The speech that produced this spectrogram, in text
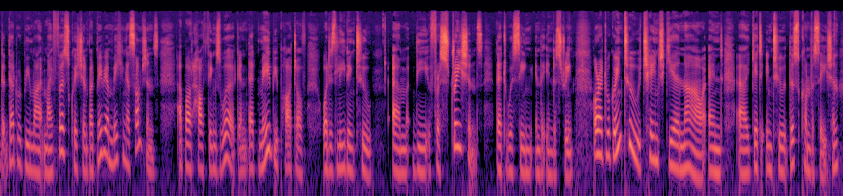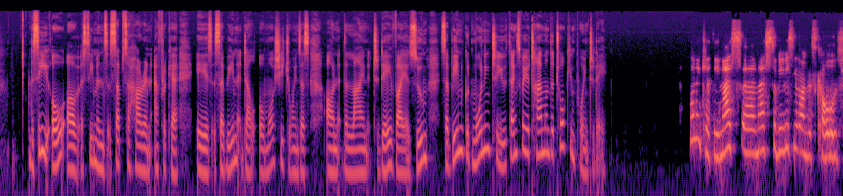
Th- that would be my, my first question, but maybe I'm making assumptions about how things work, and that may be part of what is leading to um, the frustrations that we're seeing in the industry. All right, we're going to change gear now and uh, get into this conversation the CEO of Siemens Sub Saharan Africa is Sabine Del Olmo. She joins us on the line today via Zoom. Sabine, good morning to you. Thanks for your time on the talking point today. Good morning, Kathy. Nice, uh, nice to be with you on this cold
